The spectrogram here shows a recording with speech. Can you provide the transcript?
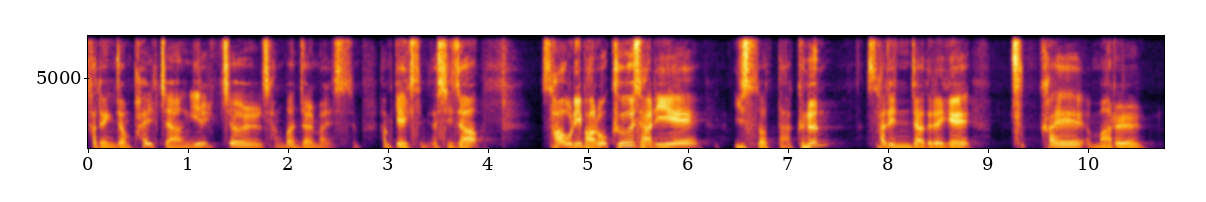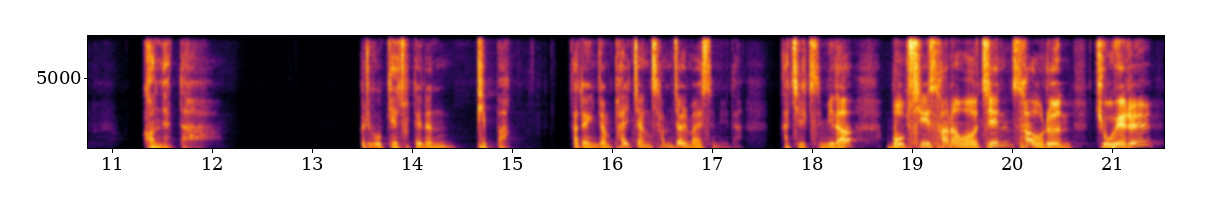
사도행전 8장 1절 상반절 말씀 함께 읽습니다. 시작. 사울이 바로 그 자리에 있었다. 그는 살인자들에게 축하의 말을 건넸다. 그리고 계속되는 핍박. 사도행전 8장 3절 말씀입니다. 같이 읽습니다. 몹시 사나워진 사울은 교회를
